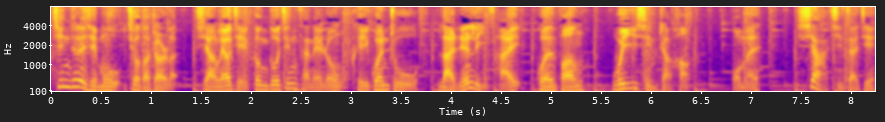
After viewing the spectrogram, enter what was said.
今天的节目就到这儿了。想了解更多精彩内容，可以关注“懒人理财”官方微信账号。我们下期再见。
